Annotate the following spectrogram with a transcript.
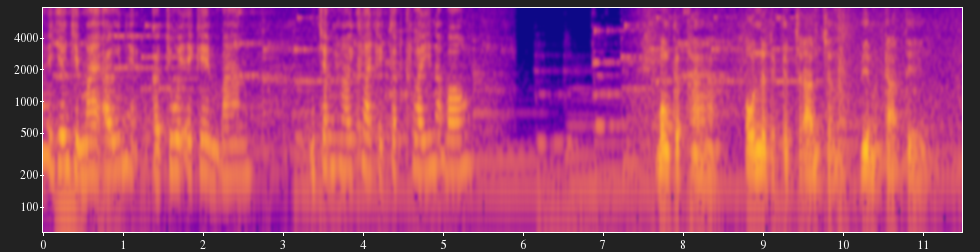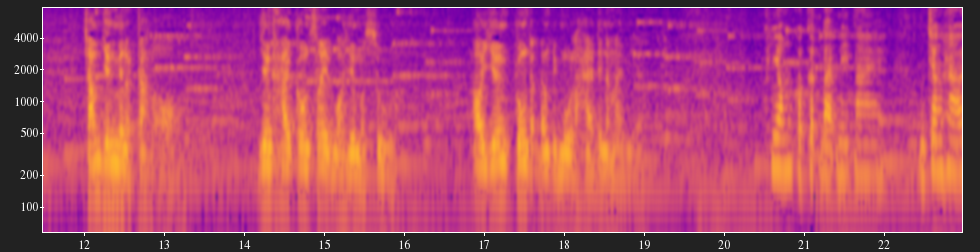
ហើយយើងជាម៉ែឪនេះក៏ជួយអីគេមិនបានអញ្ចឹងហើយខ្លាចគេគិតខ្លីណាបងបងគិតថាអូននៅតែគិតច្រើនអញ្ចឹងវាមិនកើតទេចាំយើងមានឱកាសល្អយើងហៅកូនស្រីរបស់យើងមកសួរហើយយើងគង់តែដឹងពីមូលហេតុទេណាម៉ែវាខ្ញុំក៏គិតបែបនេះដែរអញ្ចឹងហើយ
